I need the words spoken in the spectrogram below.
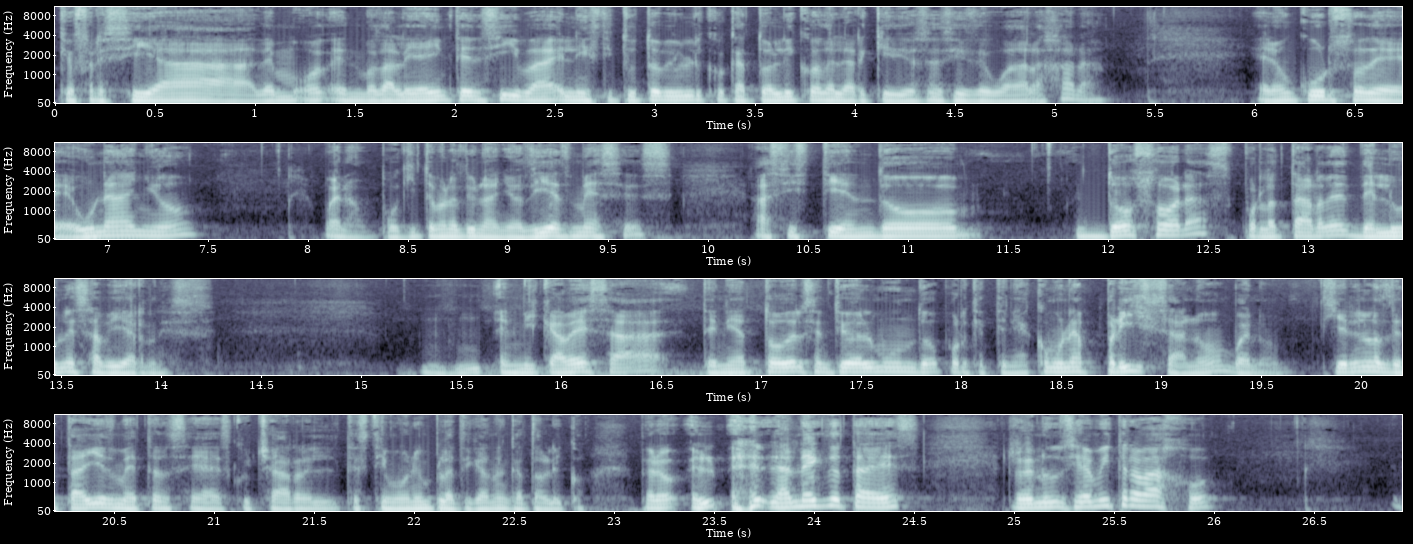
que ofrecía de en modalidad intensiva el Instituto Bíblico Católico de la Arquidiócesis de Guadalajara. Era un curso de un año, bueno, un poquito menos de un año, 10 meses, asistiendo dos horas por la tarde de lunes a viernes en mi cabeza tenía todo el sentido del mundo porque tenía como una prisa, ¿no? Bueno, quieren los detalles, métanse a escuchar el testimonio en Platicando en Católico. Pero el- la anécdota es, renuncié a mi trabajo, mm,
